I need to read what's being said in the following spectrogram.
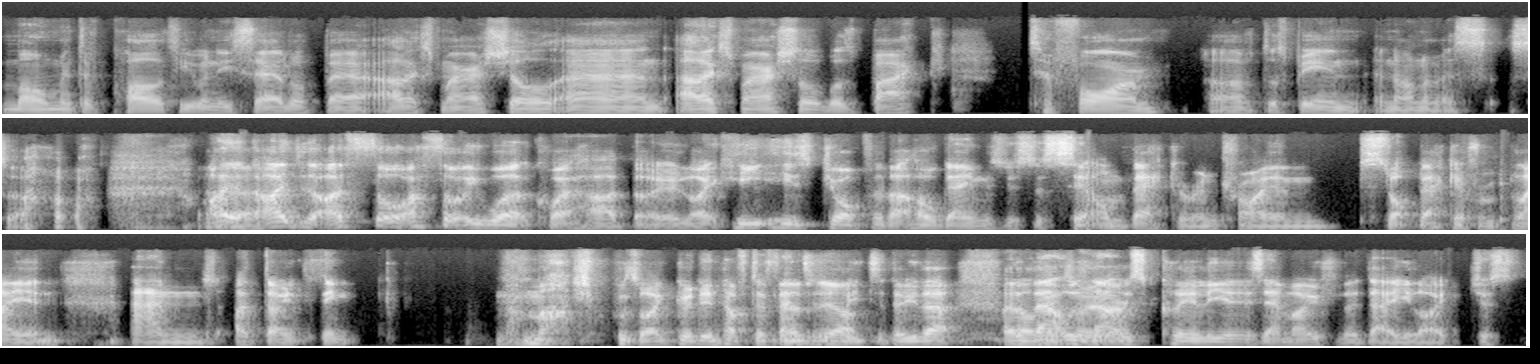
moment of quality when he set up uh, Alex Marshall, and Alex Marshall was back to form of just being anonymous. So I, uh, I, I thought I thought he worked quite hard though. Like he his job for that whole game was just to sit on Bekker and try and stop Bekker from playing. And I don't think Marshall was like good enough defensively Yeah. to do that. But that was so that was clearly his mo for the day. Like just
